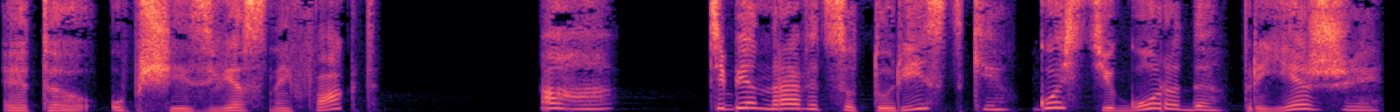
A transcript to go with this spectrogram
Это общеизвестный факт?» «Ага. Тебе нравятся туристки, гости города, приезжие.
